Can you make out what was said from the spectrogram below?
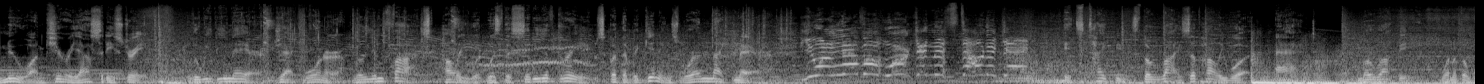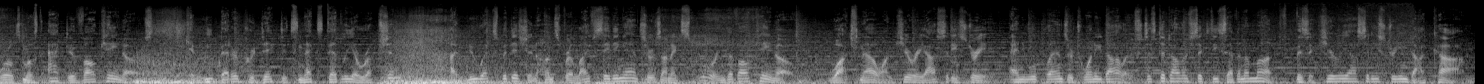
New on Curiosity Stream. Louis B. Mayer, Jack Warner, William Fox. Hollywood was the city of dreams, but the beginnings were a nightmare. You will never work in this town again! It's Titans, the rise of Hollywood. And Merapi, one of the world's most active volcanoes. Can we better predict its next deadly eruption? A new expedition hunts for life saving answers on exploring the volcano. Watch now on Curiosity Stream. Annual plans are $20, just $1.67 a month. Visit curiositystream.com.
